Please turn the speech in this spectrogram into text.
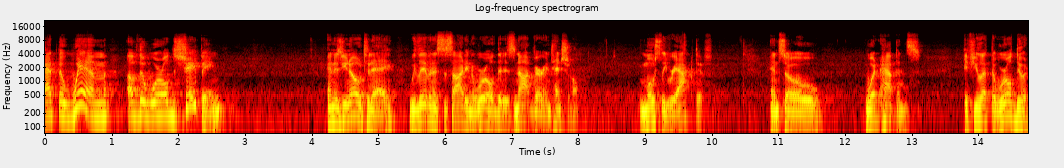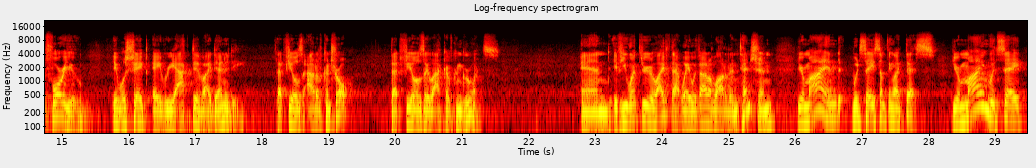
at the whim of the world shaping. And as you know today we live in a society in a world that is not very intentional mostly reactive. And so what happens? If you let the world do it for you it will shape a reactive identity that feels out of control, that feels a lack of congruence. And if you went through your life that way without a lot of intention, your mind would say something like this Your mind would say,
